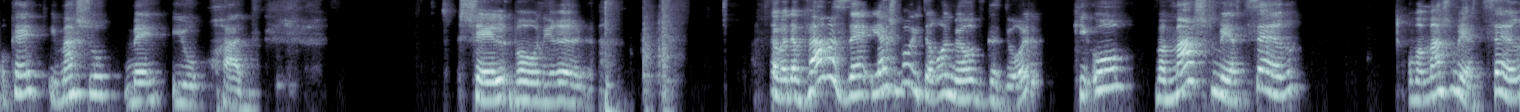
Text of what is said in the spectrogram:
אוקיי? עם משהו מיוחד. של, בואו נראה רגע. עכשיו הדבר הזה, יש בו יתרון מאוד גדול, כי הוא ממש מייצר, הוא ממש מייצר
